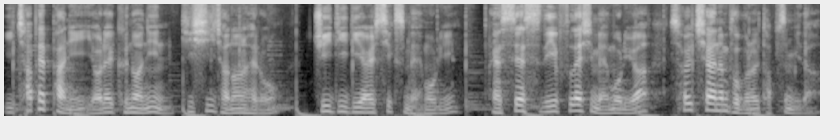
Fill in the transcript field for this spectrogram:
이 차폐판이 열의 근원인 DC 전원회로 GDDR6 메모리, SSD 플래시 메모리와 설치하는 부분을 덮습니다.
